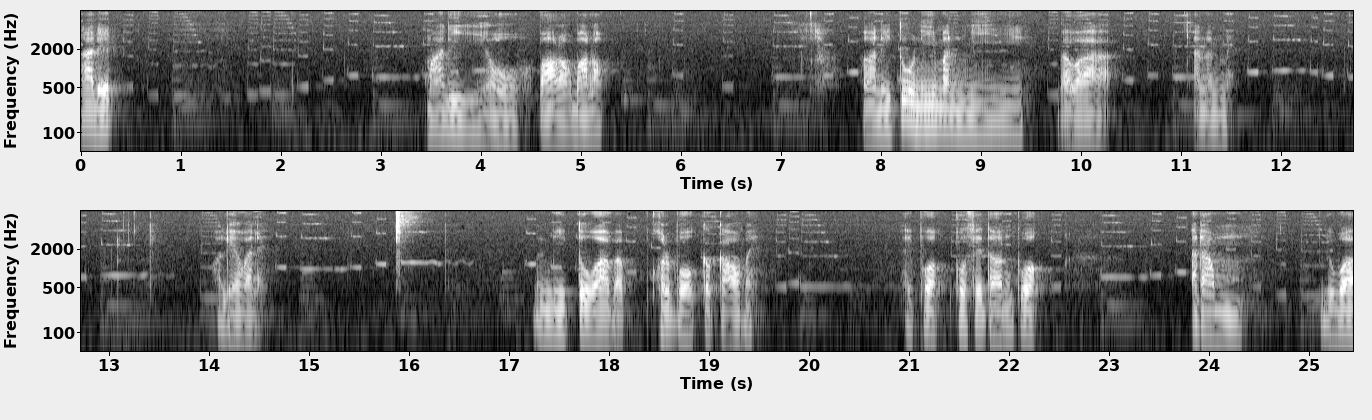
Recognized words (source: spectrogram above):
ฮาเดส มาดีโอ้บาล็อกบาล็อกเออในตู้นี้มันมีแบบว่า อันนั้นไหมเขาเรียกว่าอะไร มันมีตัวแบบโคลโบเก่าๆไหมไอ้พวกโพไซดอนพวกอดัมหรือว่า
